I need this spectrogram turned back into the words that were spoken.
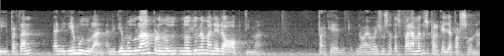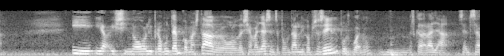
I per tant aniria modulant, aniria modulant però no, no d'una manera òptima, perquè no hem ajustat els paràmetres per aquella persona. I, i, i si no li preguntem com està o el deixem allà sense preguntar-li com se sent, doncs, bueno, mm, es quedarà allà. Sense,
